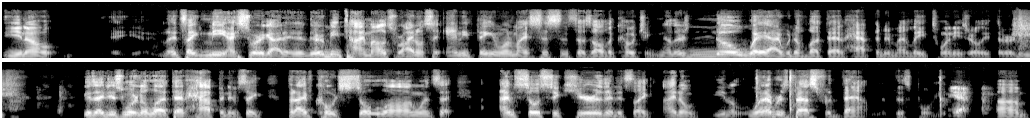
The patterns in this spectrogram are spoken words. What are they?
You know, it's like me. I swear to God, there would be timeouts where I don't say anything, and one of my assistants does all the coaching. Now, there's no way I would have let that happen in my late 20s, early 30s, because I just wouldn't have let that happen. It's like, but I've coached so long. Once I, I'm so secure that it's like I don't, you know, whatever's best for them at this point. Yeah. Um.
